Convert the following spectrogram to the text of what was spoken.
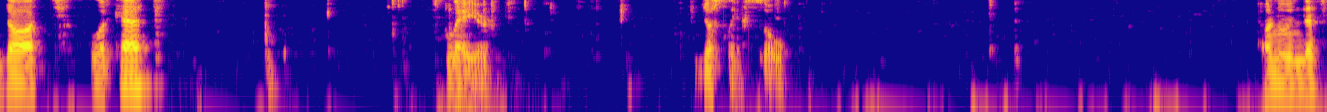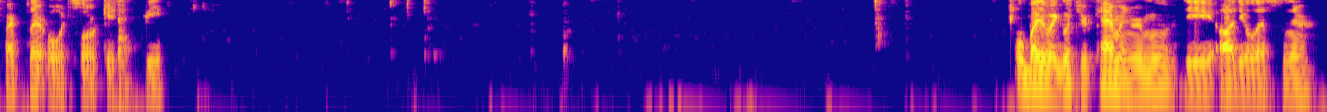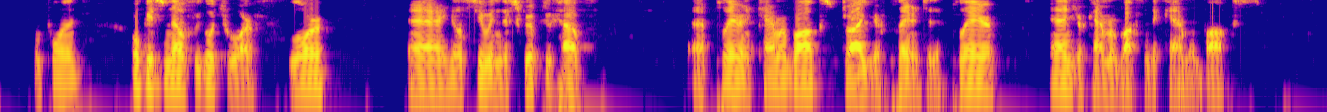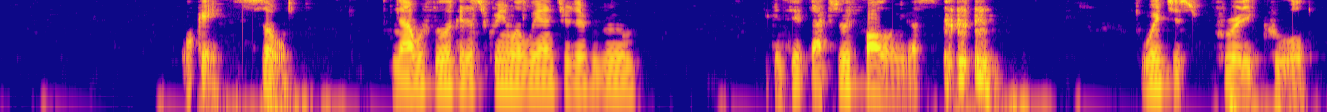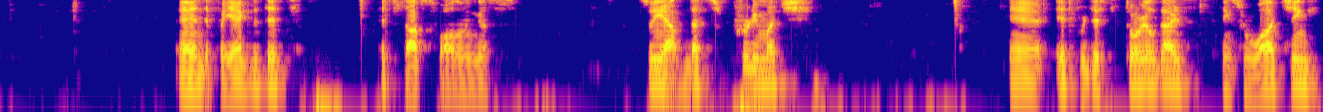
dot look at player just like so unknown identifier player oh it's lowercase p Oh, by the way, go to your camera and remove the audio listener component. Okay, so now if we go to our floor, uh, you'll see in the script we have a player and camera box. Drag your player into the player and your camera box in the camera box. Okay, so now if we look at the screen while we enter the room, you can see it's actually following us, which is pretty cool. And if I exit it it stops following us. So yeah that's pretty much uh, it for this tutorial guys. Thanks for watching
